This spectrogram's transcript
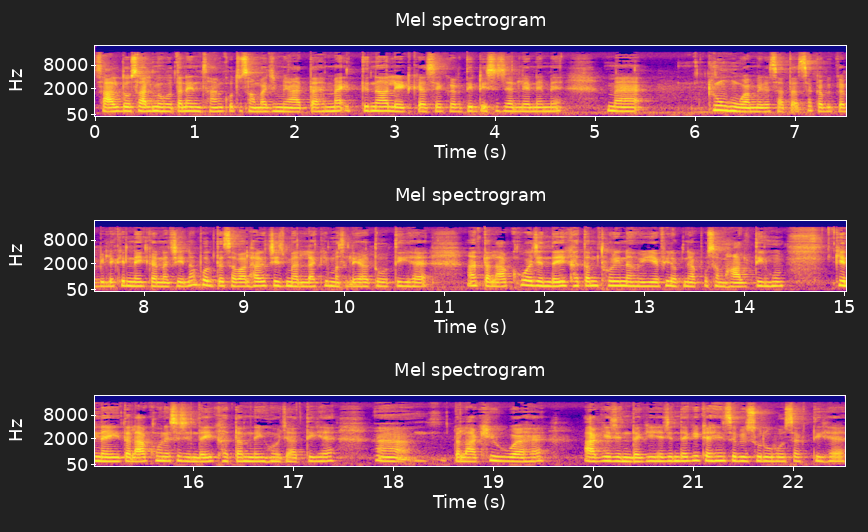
साल, दो साल में होता ना इंसान को तो समझ में आता है, मैं इतना लेट कैसे करती डिसीज़न लेने में? मैं क्यों हुआ मेरे साथ ऐसा कभी कभी लेकिन नहीं करना चाहिए ना, बोलते सवाल। हर चीज़ में अल्लाह की मसलियात होती है। तलाक हुआ, ज़िंदगी ख़त्म थोड़ी ना हुई है, फिर अपने आप को संभालती हूँ कि नहीं, तलाक होने से ज़िंदगी ख़त्म नहीं हो जाती है। तलाक ही हुआ है। आगे ज़िंदगी है। ज़िंदगी कहीं से भी शुरू हो सकती है।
